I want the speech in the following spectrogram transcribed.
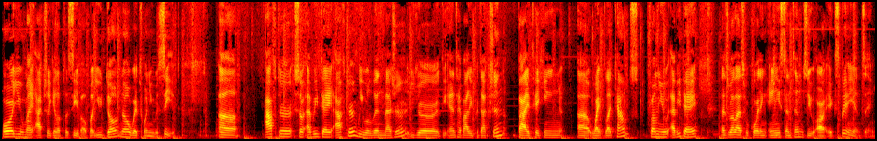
or you might actually get a placebo, but you don't know which one you received. Um, after so every day after we will then measure your the antibody production by taking uh, white blood counts from you every day as well as recording any symptoms you are experiencing.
